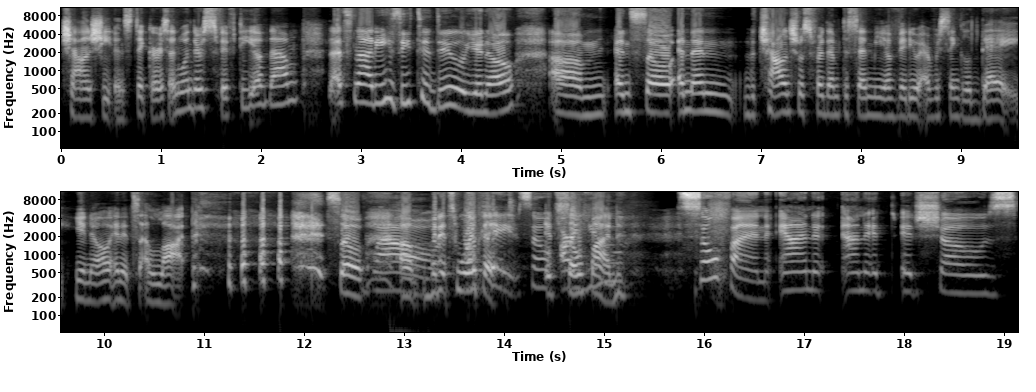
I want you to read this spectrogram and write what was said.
challenge sheet and stickers. And when there's 50 of them, that's not easy to do, you know? Um, and so, and then the challenge was for them to send me a video every single day, you know? And it's a lot. so, um, but it's worth Okay, it. so It's so fun. so fun and and it it shows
